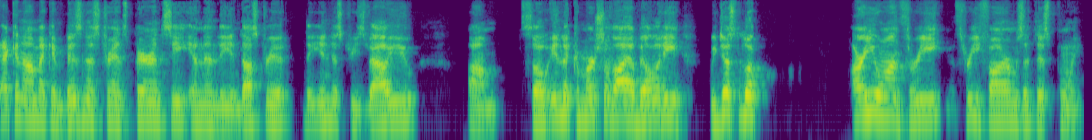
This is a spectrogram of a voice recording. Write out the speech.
economic and business transparency, and then the industry, the industry's value. Um, so in the commercial viability, we just look are you on three three farms at this point?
